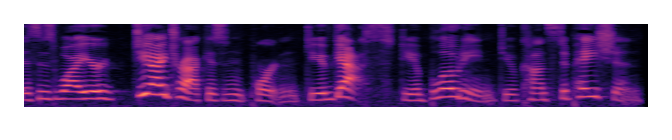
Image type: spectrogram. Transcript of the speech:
This is why your GI tract is important. Do you have gas? Do you have bloating? Do you have constipation?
